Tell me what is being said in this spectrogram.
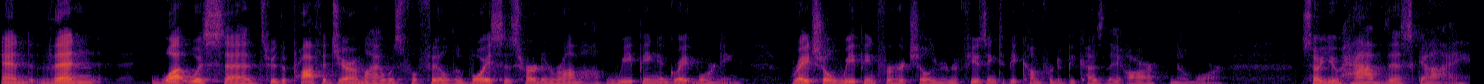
and then what was said through the prophet Jeremiah was fulfilled. A voice is heard in Ramah, weeping and great mourning, Rachel weeping for her children, refusing to be comforted because they are no more. So you have this guy,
